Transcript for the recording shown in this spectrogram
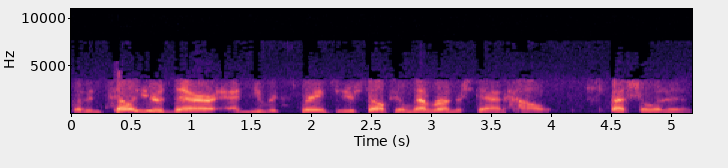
but until you're there and you've experienced it yourself, you'll never understand how special it is.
